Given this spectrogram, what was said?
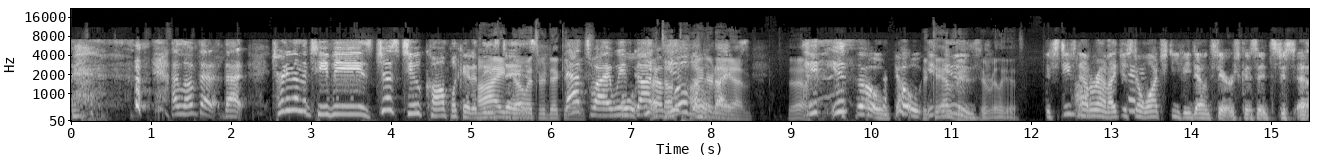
I love that that turning on the TV is just too complicated these I days. know it's ridiculous. That's why we've oh, got a mobile device. I am. Yeah. It is though. No, it, it is. Be. It really is. If Steve's not um, around, I just don't watch TV downstairs because it's just uh,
